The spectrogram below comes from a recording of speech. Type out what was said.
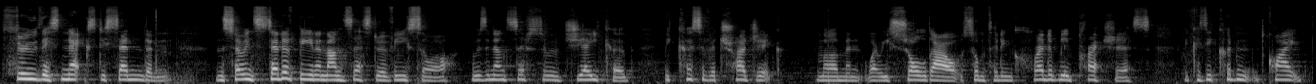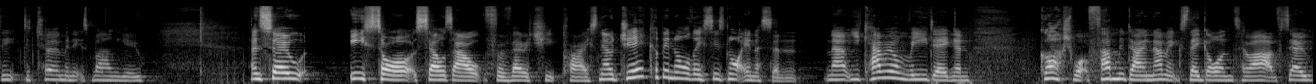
through this next descendant. And so instead of being an ancestor of Esau, he was an ancestor of Jacob because of a tragic moment where he sold out something incredibly precious because he couldn't quite de determine its value. And so Esau sells out for a very cheap price. Now, Jacob in all this is not innocent. Now, you carry on reading, and gosh, what family dynamics they go on to have. So,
